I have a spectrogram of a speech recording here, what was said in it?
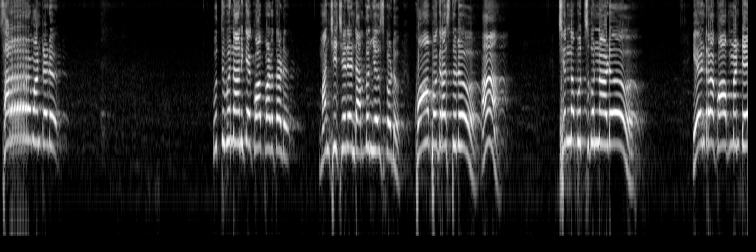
సర్రమంటాడు ఉత్తిపుణానికే కోపపడతాడు. మంచి చెడు అంటే అర్థం చేసుకోడు. కోపగ్రస్తుడు చిన్న బుచ్చుకున్నాడు. ఏంట్రా కోపం అంటే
